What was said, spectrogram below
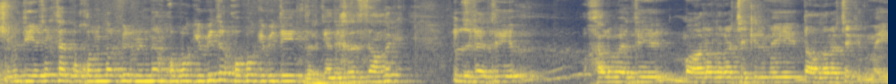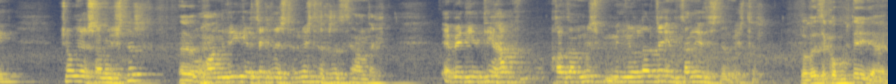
Şimdi diyecekler bu konular birbirinden kopuk gibidir, kopuk gibi değildir. Yani Hristiyanlık üzleti, halveti, mağaralara çekilmeyi, dağlara çekilmeyi çok yaşamıştır. Evet. Ruhaniliği gerçekleştirmiştir Hristiyanlık. Ebediyeti hak kazanmış milyonlarca insanı yetiştirmiştir. Dolayısıyla kopuk değil yani.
